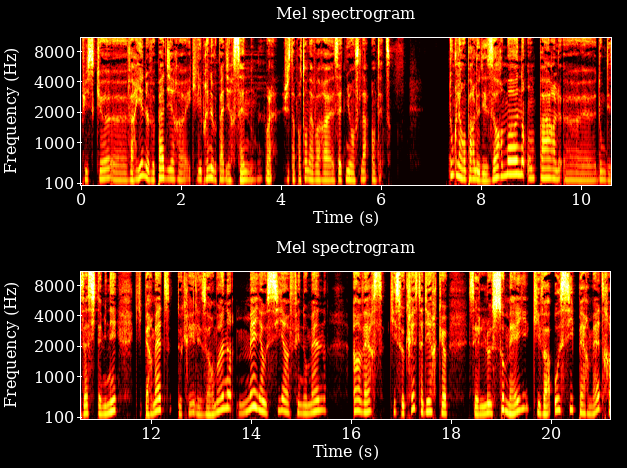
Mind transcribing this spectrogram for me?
puisque euh, variée ne veut pas dire euh, équilibrée, ne veut pas dire saine. voilà, juste important d'avoir cette nuance-là en tête. Donc là, on parle des hormones, on parle euh, donc des acides aminés qui permettent de créer les hormones, mais il y a aussi un phénomène inverse qui se crée, c'est-à-dire que c'est le sommeil qui va aussi permettre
